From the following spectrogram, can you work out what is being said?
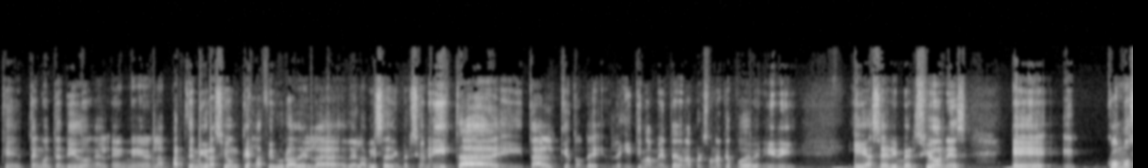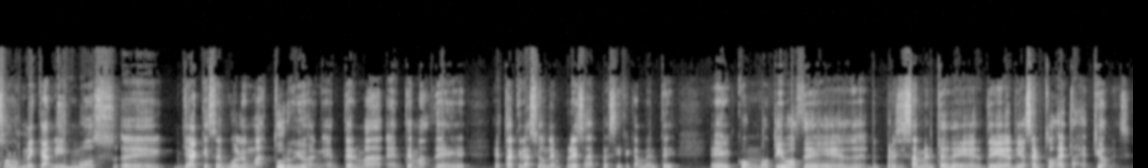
que tengo entendido en, la parte de migración, que es la figura de la, visa de inversionista y tal, que donde legítimamente hay una persona que puede venir y, hacer inversiones. Eh, ¿Cómo son los mecanismos, eh, ya que se vuelven más turbios en, en, en, temas de esta creación de empresas específicamente eh, con motivos de, precisamente de, hacer todas estas gestiones?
